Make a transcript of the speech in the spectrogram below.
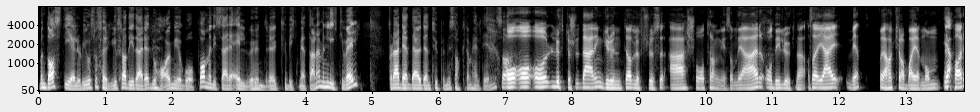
Men da stjeler du jo selvfølgelig fra de der Du har jo mye å gå på med disse her 1100 kubikkmeterne, men likevel. For det er, det, det er jo den typen vi snakker om hele tiden. Så. Og, og, og det er en grunn til at luftsluser er så trange som de er, og de lukene Altså, jeg vet, for jeg har krabba gjennom et Ja. par,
